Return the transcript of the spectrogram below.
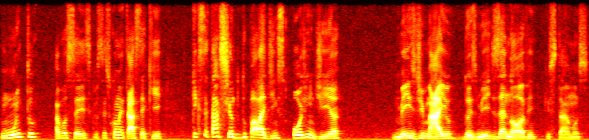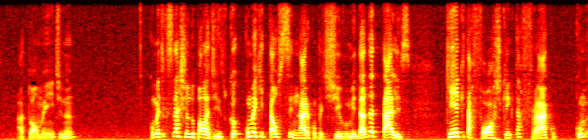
muito a vocês que vocês comentassem aqui o que, que você está achando do Paladins hoje em dia, mês de maio de 2019, que estamos atualmente, né? Comenta o que você está achando do Paladins. Como é que tá o cenário competitivo? Me dá detalhes. Quem é que tá forte, quem é que tá fraco? Como,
